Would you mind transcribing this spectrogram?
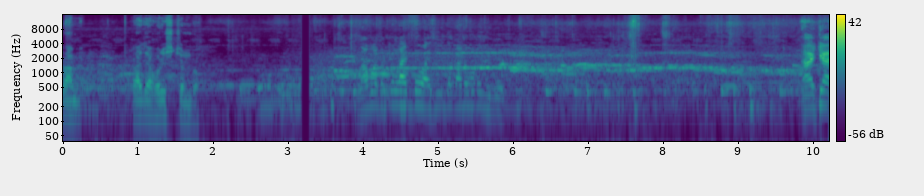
রাম রাজা হরিশ্চন্দ্র। আচ্ছা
